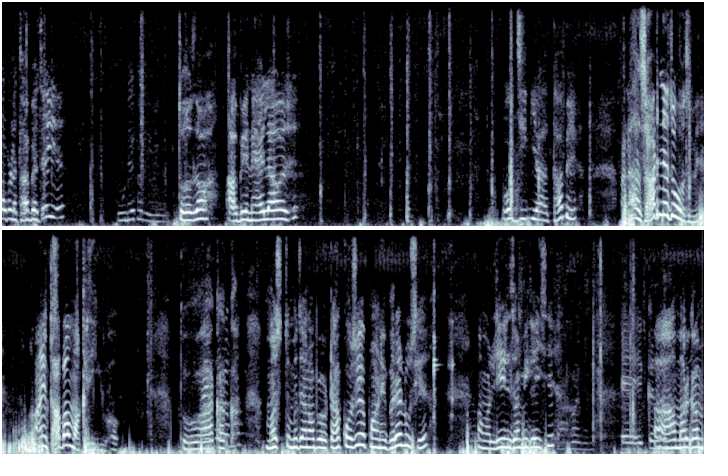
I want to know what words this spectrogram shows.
આપણે ધાબે જઈએ. તો જો આ બે હેલા આવે છે. પહોંચી ગયા ધાબે. અને આ ઝાડને જુઓ તમે અહીં ધાબામાં કરી ગયું હાવ. તો આ કાકા મસ્ત મજાનો આપણો ટાંકો છે પાણી ભરેલું છે. આમાં લીલ જામી ગઈ છે. અમારા ગામ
